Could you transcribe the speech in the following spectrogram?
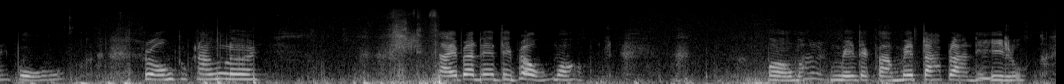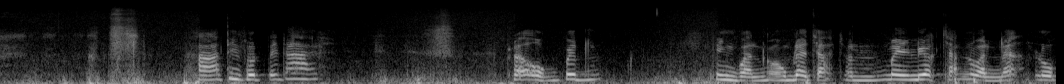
นี่ปู่ร้องทุกครั้งเลย สายประเด็นที่พระองค์มองมองมามีแต่ความเมตตาปราณีลูก หาที่สุดไม่ได้ พระองค์เป็น มิ่งวัญของประชาชนไม่เลือกชั้นวันนะลูก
